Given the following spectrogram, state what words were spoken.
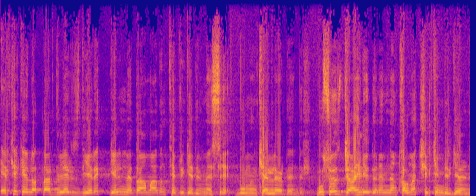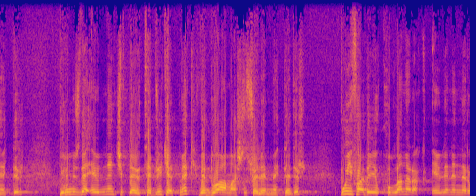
erkek evlatlar dileriz diyerek gelin ve damadın tebrik edilmesi bu münkerlerdendir. Bu söz cahiliye döneminden kalma çirkin bir gelenektir. Günümüzde evlenen çiftleri tebrik etmek ve dua amaçlı söylenmektedir. Bu ifadeyi kullanarak evlenenleri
